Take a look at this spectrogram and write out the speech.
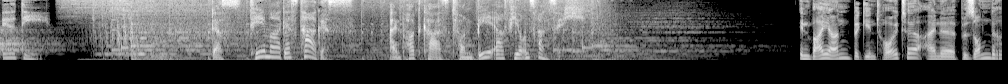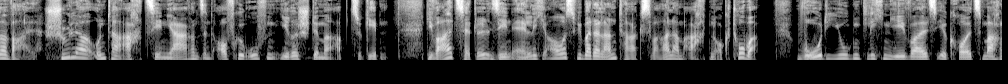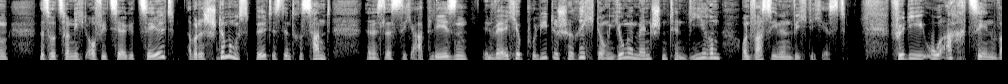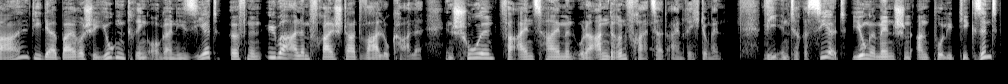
ARD. Das Thema des Tages. Ein Podcast von BR24. In Bayern beginnt heute eine besondere Wahl. Schüler unter 18 Jahren sind aufgerufen, ihre Stimme abzugeben. Die Wahlzettel sehen ähnlich aus wie bei der Landtagswahl am 8. Oktober. Wo die Jugendlichen jeweils ihr Kreuz machen, das wird zwar nicht offiziell gezählt, aber das Stimmungsbild ist interessant, denn es lässt sich ablesen, in welche politische Richtung junge Menschen tendieren und was ihnen wichtig ist. Für die U18-Wahl, die der Bayerische Jugendring organisiert, öffnen überall im Freistaat Wahllokale, in Schulen, Vereinsheimen oder anderen Freizeiteinrichtungen. Wie interessiert junge Menschen an Politik sind,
